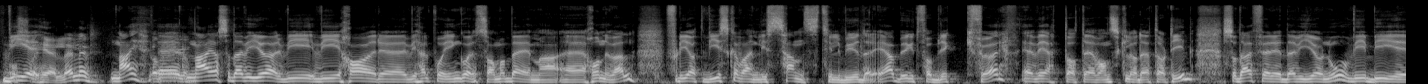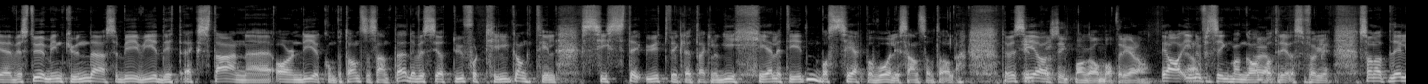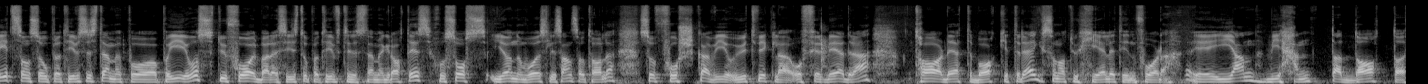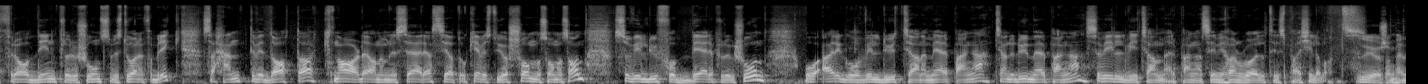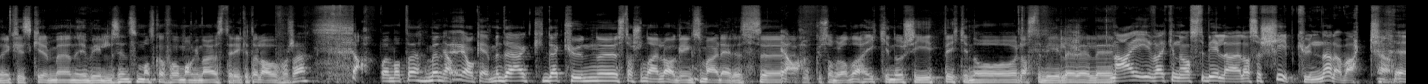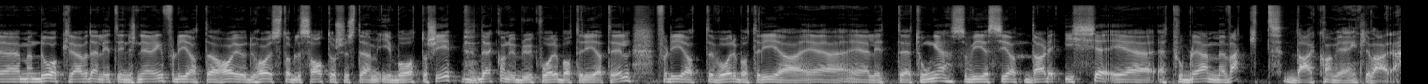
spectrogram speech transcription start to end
vi, også hele, eller? Nei, eh, nei, altså det vi gjør Vi, vi, har, eh, vi holder på å inngå et samarbeid med eh, Honeywell fordi at vi skal være en lisenstilbyder. Jeg har bygd fabrikk før. Jeg vet at det er vanskelig og det tar tid. Så derfor det vi gjør nå vi blir, Hvis du er min kunde, så blir vi ditt eksterne R&D- og kompetansesenter. Dvs. Si at du får tilgang til siste utviklet teknologi hele tiden, basert på vår lisensavtale. Det vil si innenfor zink-mangan-batterier, da? Ja, innenfor ja. zink-mangan-batterier, selvfølgelig. Sånn at det er litt sånn som operativsystemet på, på IOS. Du får bare siste operativsystemet gratis. Hos oss gjennom vår lisensavtale så forsker vi og utvikler og forbedrer. Tar det tilbake til deg, sånn at du hele tiden får det. Eh, igjen, vi henter data fra din produksjon. Så hvis du har en fabrikk, så henter vi data, knar det, anonymiserer, sier at ok, hvis du gjør sånn og sånn og sånn, så vil du få bedre produksjon, og ergo vil du tjene mer penger. Tjener du mer penger, så vil vi tjene mer penger, siden vi har en royalties per kilowatt. Du gjør som Henrik Fisker med den nye bilen sin, som man skal få Magna i Østerrike til å lage for seg? Ja. På en måte. Men, ja. Ja, okay. Men det, er, det, er, kun eh, stasjonær lagring som er deres uh, fokusområde? Ikke noe skip, ikke noe lastebiler? Eller? Nei, verken lastebiler eller altså skip kunne det vært. Eh, men da krever det litt ingeniering, fordi at har jo, du har jo stabilisatorsystem i båt og skip. Mm. Det kan du bruke våre batterier til, fordi at våre batterier er, er litt uh, tunge. Så vi sier at der det ikke er et problem med vekt, der kan vi egentlig være.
